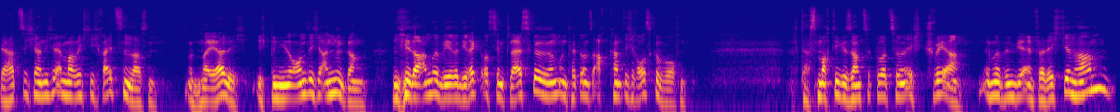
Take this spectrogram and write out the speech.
Der hat sich ja nicht einmal richtig reizen lassen. Und mal ehrlich, ich bin ihn ordentlich angegangen. Jeder andere wäre direkt aus dem Gleis gegangen und hätte uns achtkantig rausgeworfen. Das macht die Gesamtsituation echt schwer. Immer wenn wir einen Verdächtigen haben,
